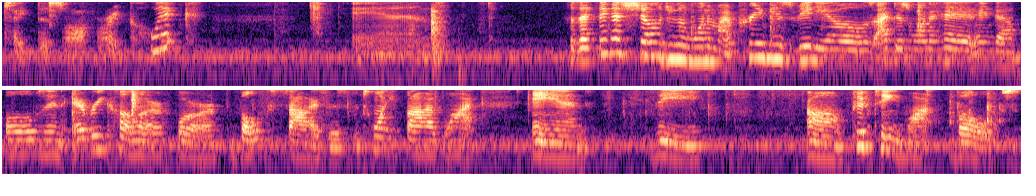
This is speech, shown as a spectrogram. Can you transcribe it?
take this off right quick. And because I think I showed you in one of my previous videos, I just went ahead and got bulbs in every color for both sizes, the 25 watt and the um, 15 watt bulbs.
